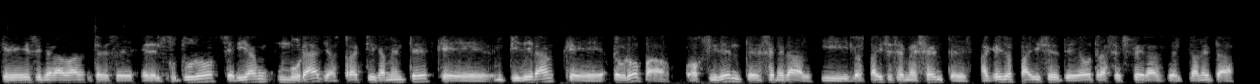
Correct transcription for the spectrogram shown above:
que he señalado antes en el futuro serían murallas prácticamente que impidieran que Europa, Occidente en general y los países emergentes, aquellos países de otras esferas del planeta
